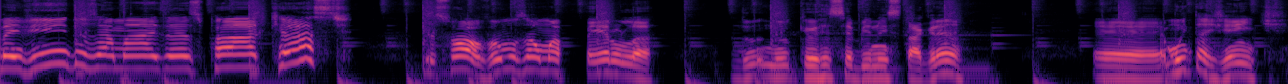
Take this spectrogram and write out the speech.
bem-vindos a mais esse podcast. Pessoal, vamos a uma pérola do, no, que eu recebi no Instagram. É, muita gente,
